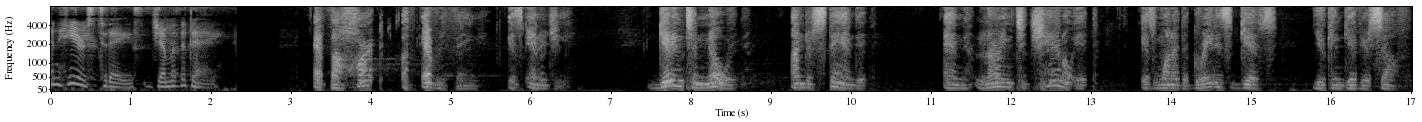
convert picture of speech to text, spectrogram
And here's today's gem of the day. At the heart of everything is energy. Getting to know it, understand it, and learning to channel it is one of the greatest gifts you can give yourself.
